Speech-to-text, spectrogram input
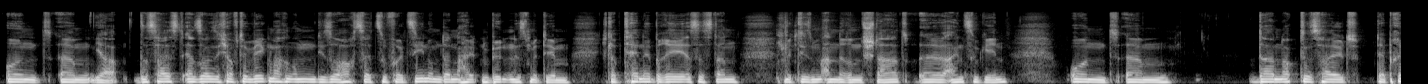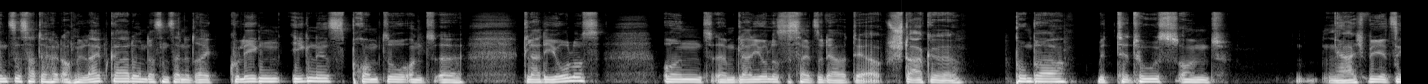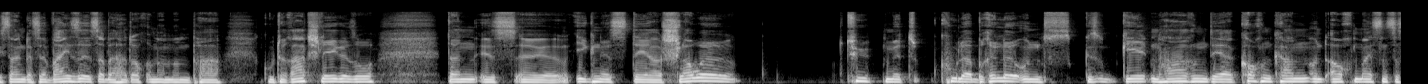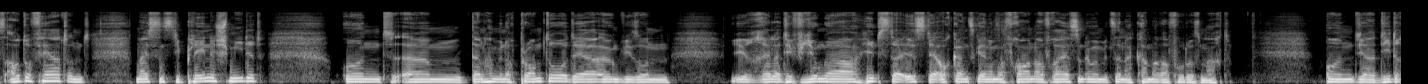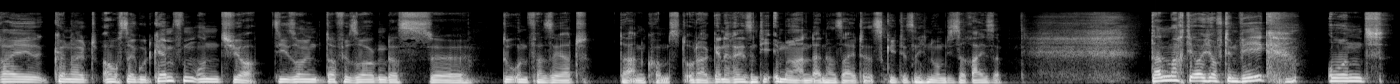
Und ähm, ja, das heißt, er soll sich auf den Weg machen, um diese Hochzeit zu vollziehen, um dann halt ein Bündnis mit dem, ich glaube, Tenebrae ist es dann, mit diesem anderen Staat äh, einzugehen. Und ähm, da Noctis halt der Prinz ist, hat er halt auch eine Leibgarde und das sind seine drei Kollegen, Ignis, Prompto und äh, Gladiolus. Und ähm, Gladiolus ist halt so der, der starke Pumper mit Tattoos und ja, ich will jetzt nicht sagen, dass er weise ist, aber er hat auch immer mal ein paar gute Ratschläge so. Dann ist äh, Ignis der schlaue Typ mit cooler Brille und gelten Haaren, der kochen kann und auch meistens das Auto fährt und meistens die Pläne schmiedet. Und ähm, dann haben wir noch Prompto, der irgendwie so ein relativ junger Hipster ist, der auch ganz gerne mal Frauen aufreißt und immer mit seiner Kamera Fotos macht. Und ja, die drei können halt auch sehr gut kämpfen und ja, die sollen dafür sorgen, dass äh, du unversehrt da ankommst. Oder generell sind die immer an deiner Seite. Es geht jetzt nicht nur um diese Reise. Dann macht ihr euch auf den Weg und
